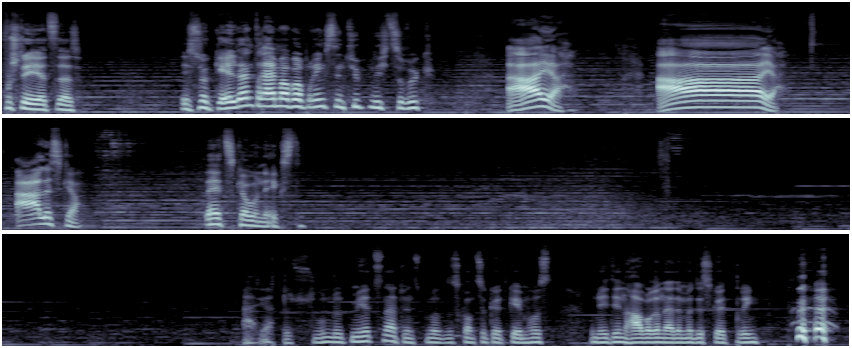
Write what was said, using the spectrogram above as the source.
Verstehe jetzt nicht. Ich soll Geld eintreiben, aber bringst den Typ nicht zurück. Ah ja. Ah ja. Alles klar. Let's go next. Ah ja, das wundert mich jetzt nicht, wenn du mir das ganze Geld geben hast und ich den Haberer nicht einmal das Geld bringe.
